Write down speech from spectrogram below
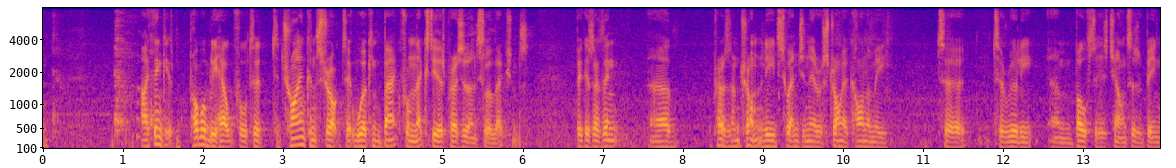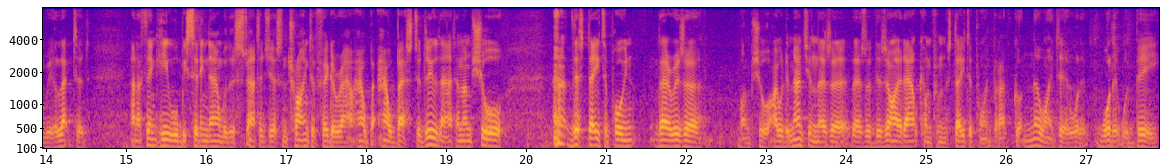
I think it's probably helpful to, to try and construct it working back from next year's presidential elections. Because I think uh, President Trump needs to engineer a strong economy to, to really um, bolster his chances of being re-elected. And I think he will be sitting down with his strategists and trying to figure out how, how best to do that. And I'm sure this data point, there is a, well, I'm sure, I would imagine there's a, there's a desired outcome from this data point, but I've got no idea what it, what it would be.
